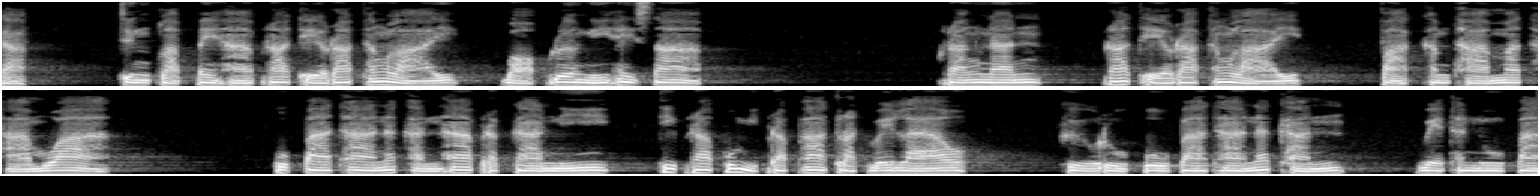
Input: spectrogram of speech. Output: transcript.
กะ จึงกลับไปหาพระเทระทั้งหลายบอกเรื่องนี้ให้ทราบ ครั้งนั้น พระเทระทั้งหลาย ฝากคำถามมาถามว่า อุปาทานขันห้าประการนี้ที่พระผู้มีพระภาคตรัสไว้แล้ว คือรูปูปาทานขัน เวทนูปา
